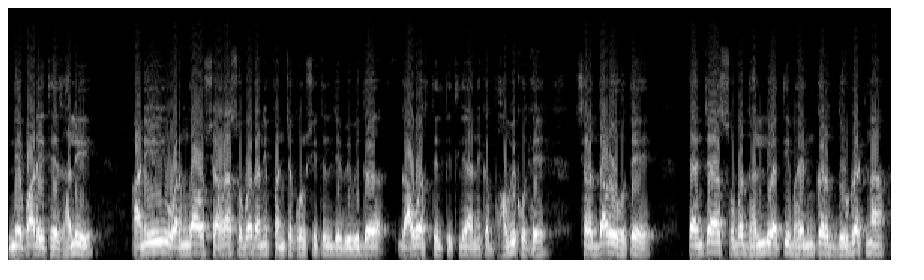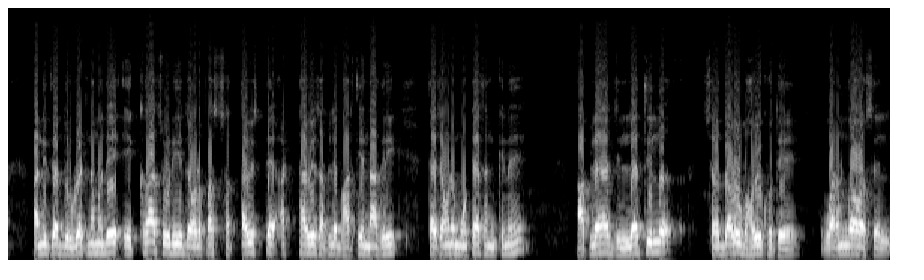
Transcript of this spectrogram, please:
नेपाळ येथे झाली. आणि वरणगाव शहरासोबत आणि पंचक्रोशीतील जे विविध गावं असतील तिथले अनेक भाविक होते श्रद्धाळू होते त्यांच्यासोबत झालेली अतिभयंकर दुर्घटना आणि त्या दुर्घटनेमध्ये एकाच वेळी जवळपास सत्तावीस ते अठ्ठावीस आपले भारतीय नागरिक त्याच्यामुळे मोठ्या संख्येने आपल्या जिल्ह्यातील श्रद्धाळू भाविक होते. वरणगाव असेल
